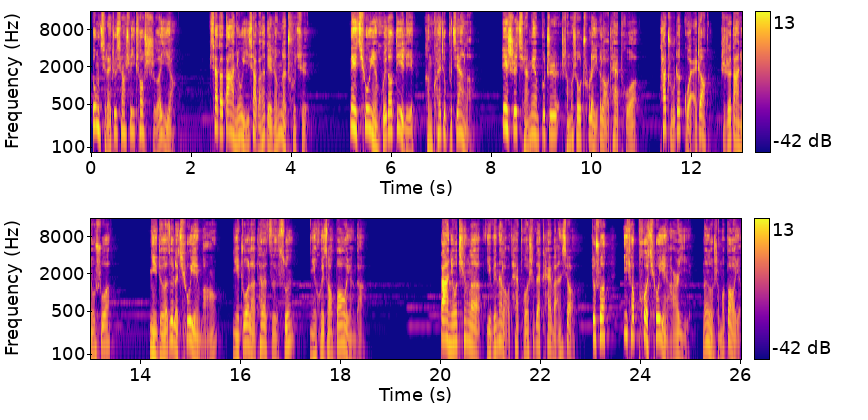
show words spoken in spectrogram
动起来就像是一条蛇一样。吓得大牛一下把他给扔了出去，那蚯蚓回到地里，很快就不见了。这时前面不知什么时候出了一个老太婆，她拄着拐杖指着大牛说：“你得罪了蚯蚓王，你捉了他的子孙，你会遭报应的。”大牛听了，以为那老太婆是在开玩笑，就说：“一条破蚯蚓而已，能有什么报应？”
